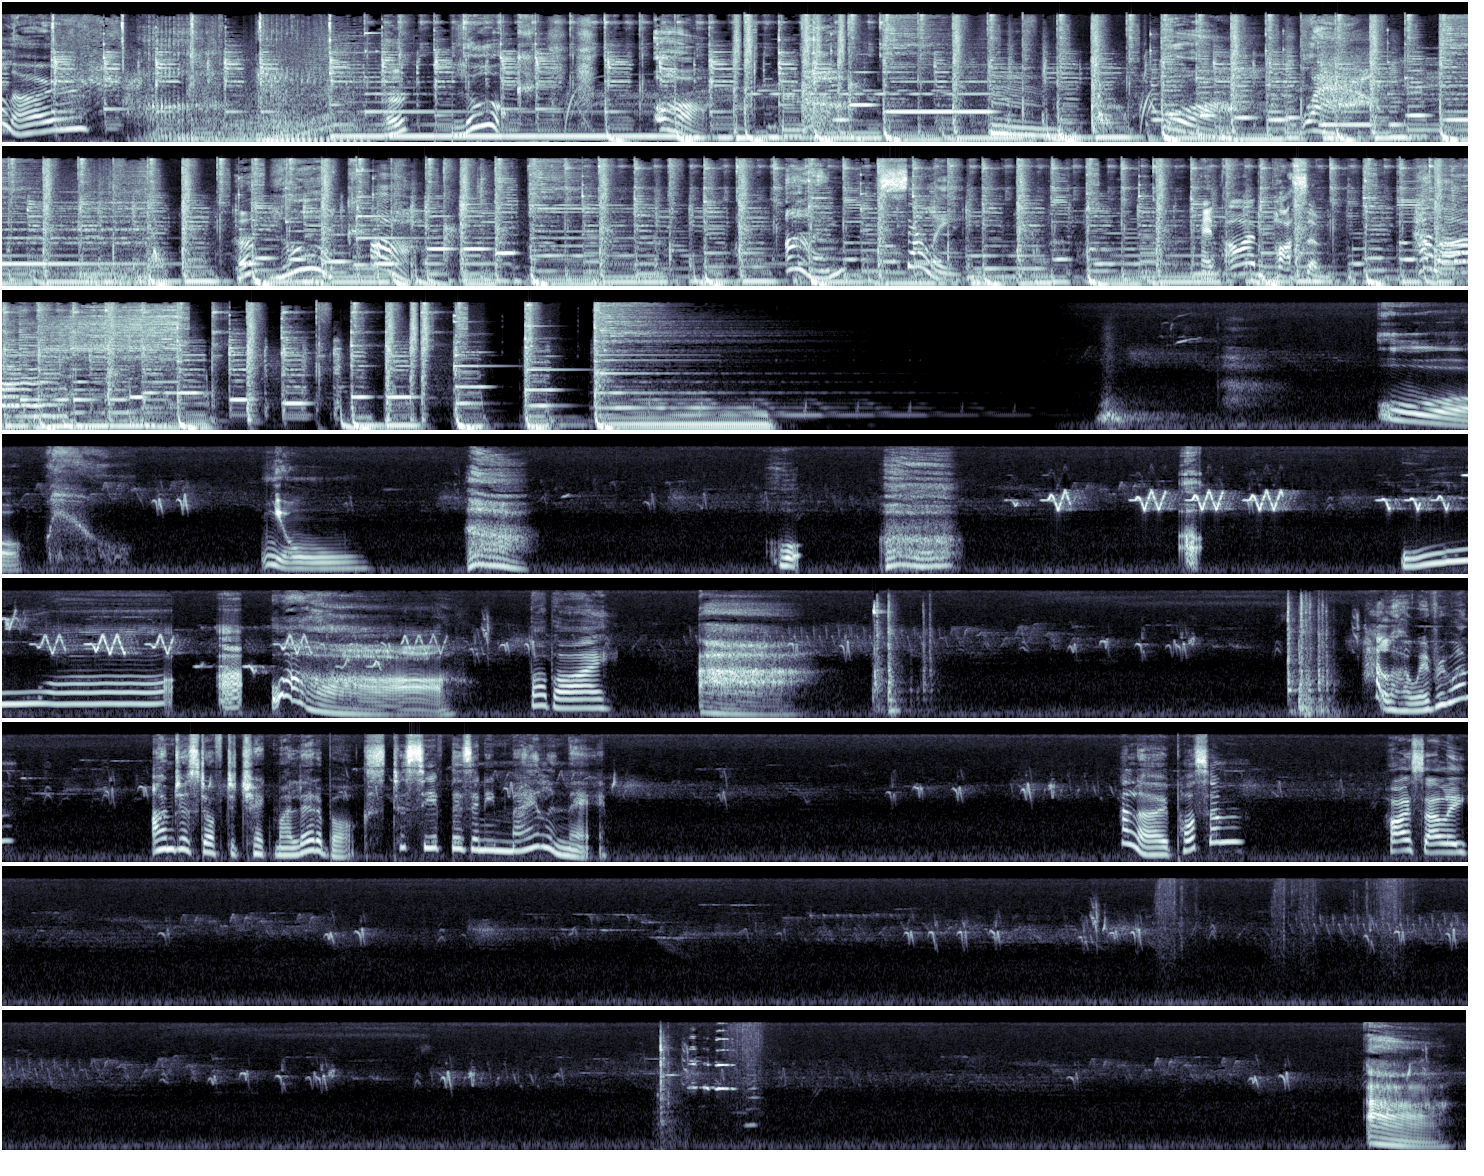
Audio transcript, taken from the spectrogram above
Hello. Huh? Look. Oh. Hmm. Oh. Wow. Huh? Look. Ah. I'm Sally. And I'm Possum. Hello. Nyo. oh. Oh. Wah. Ah. Wah. Bye-bye. Ah. Hello, everyone. I'm just off to check my letterbox to see if there's any mail in there. Hello, Possum. Hi, Sally. Ah.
